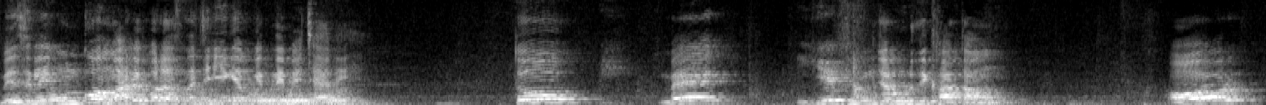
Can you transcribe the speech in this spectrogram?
बेसिकली उनको हमारे ऊपर हंसना चाहिए कि हम कितने बेचारे हैं। तो मैं ये फ़िल्म ज़रूर दिखाता हूँ। और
